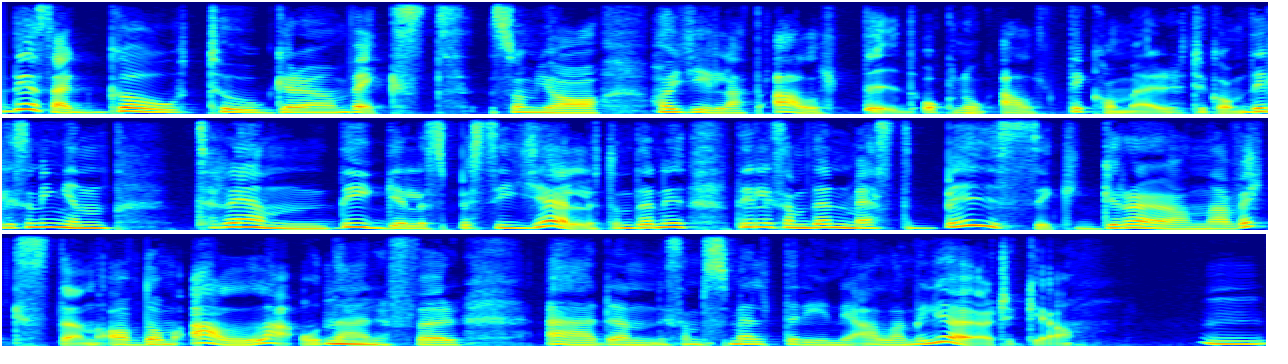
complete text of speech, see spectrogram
Det är så här go-to grön växt som jag har gillat alltid och nog alltid kommer tycka om. Det är liksom ingen trendig eller speciell, utan den är, det är liksom den mest basic gröna växten av dem alla och därför är den liksom smälter in i alla miljöer tycker jag. Mm,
